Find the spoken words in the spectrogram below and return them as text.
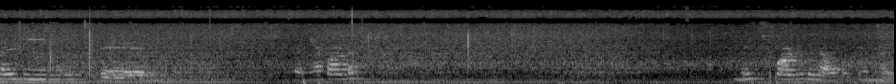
हल्दी फिर धनिया पाउडर मिर्च पाउडर को डाल देते हैं भाई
